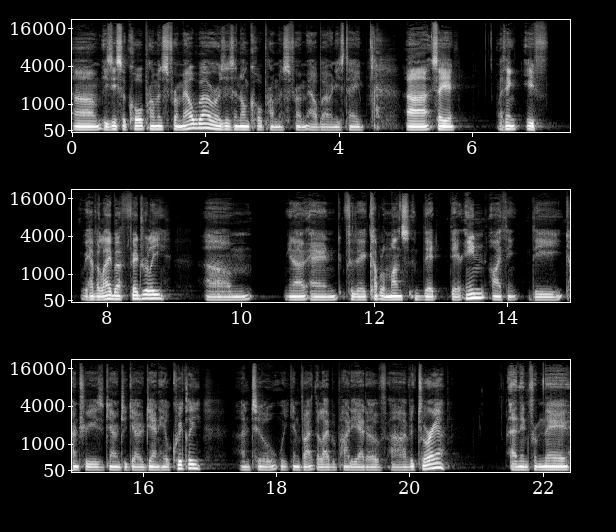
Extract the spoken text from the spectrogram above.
Um, is this a core promise from Albo or is this a non-core promise from Albo and his team? Uh, so yeah, I think if we have a Labor federally, um, you know, and for the couple of months that they're in, I think the country is going to go downhill quickly until we can vote the Labor Party out of uh, Victoria, and then from there,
